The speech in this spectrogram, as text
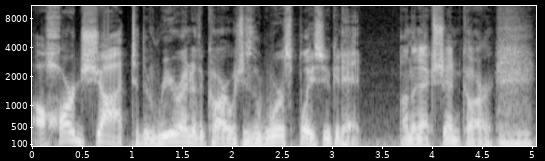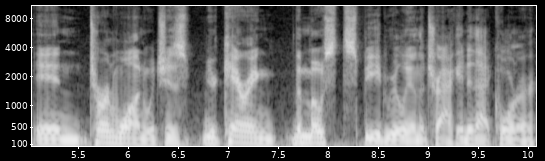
a hard shot to the rear end of the car, which is the worst place you could hit on the next gen car in turn one, which is you're carrying the most speed really on the track into that corner.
